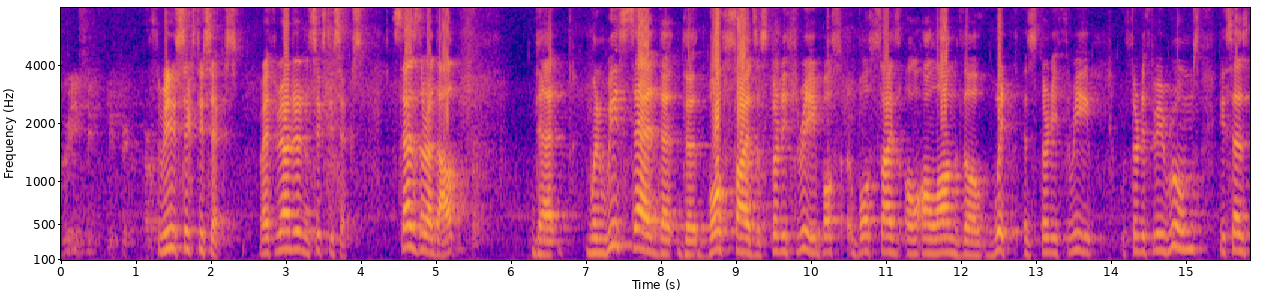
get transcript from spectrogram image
366, 366, right? 366. Says the Radal that when we said that the both sides is 33, both both sides al- along the width is 33, 33 rooms. He says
